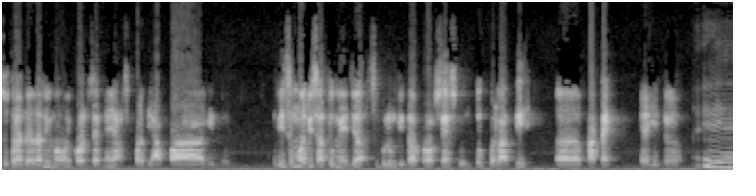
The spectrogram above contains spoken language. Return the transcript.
sutradara nih mau konsepnya yang seperti apa gitu. Jadi semua di satu meja sebelum kita proses untuk berlatih eh, praktek kayak gitu. Iya iya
